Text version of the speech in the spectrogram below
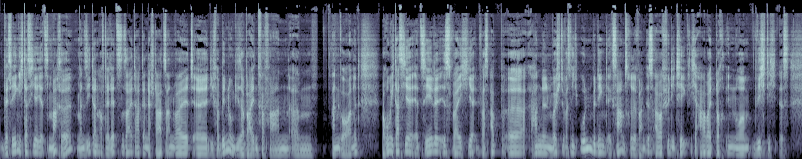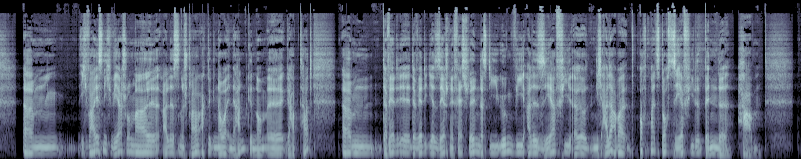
Weswegen ich das hier jetzt mache, man sieht dann auf der letzten Seite hat dann der Staatsanwalt äh, die Verbindung dieser beiden Verfahren ähm, angeordnet. Warum ich das hier erzähle, ist, weil ich hier etwas abhandeln möchte, was nicht unbedingt examensrelevant ist, aber für die tägliche Arbeit doch enorm wichtig ist. Ähm, ich weiß nicht, wer schon mal alles eine Strafakte genauer in der Hand genommen äh, gehabt hat. Ähm, da werdet, da werdet ihr sehr schnell feststellen, dass die irgendwie alle sehr viel, äh, nicht alle, aber oftmals doch sehr viele Bände haben.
